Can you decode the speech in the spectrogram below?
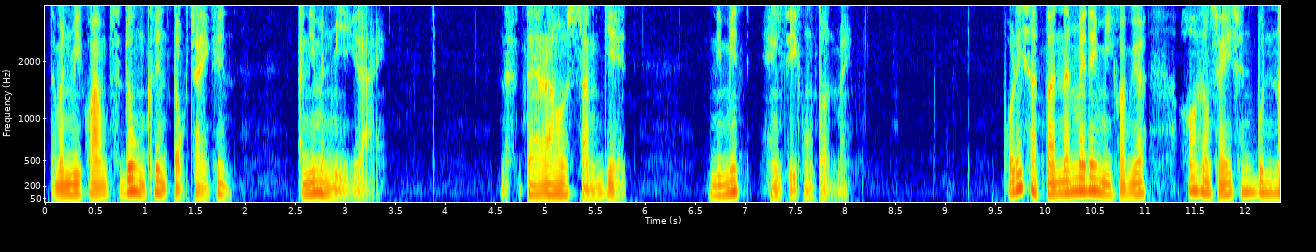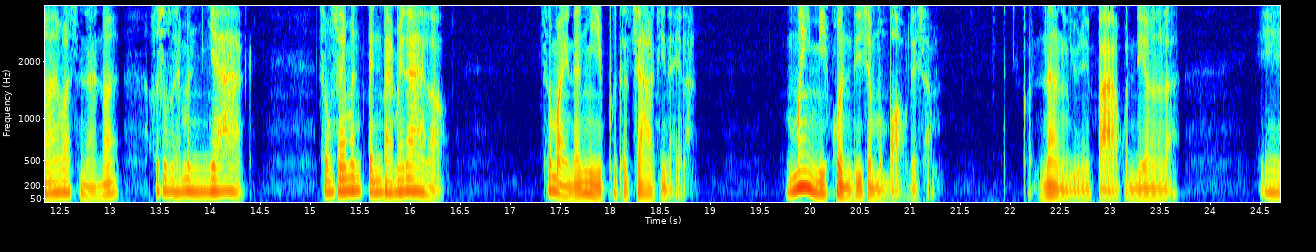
แต่มันมีความสะดุ้งขึ้นตกใจขึ้น อันนี้มันมีได้ แต่เราสังเกตนิมิตแห่งจิตของตนไหมโพธิสัตว์ตอนนั้นไม่ได้มีความคิดว่าโอ้สงสัยฉันบุญน้อยวาสนาน้อยเออสงสัยมันยาก สงสัยมันเป็นไปไม่ได้หรอก สมัยนั้นมีพุทธเจ้าที่ไหนล่ะ ไม่มีคนที่จะมาบอกเลยซ้ำก็นั่งอยู่ในป่าคนเดียวนั่นแหละเอ๊ะ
